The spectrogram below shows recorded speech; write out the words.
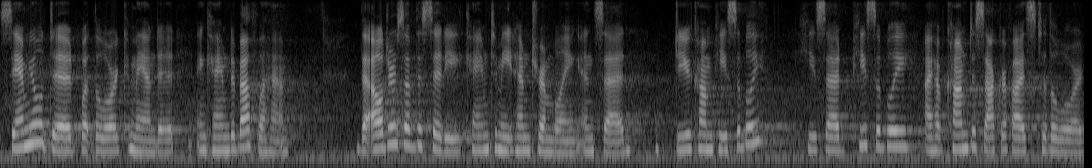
Samuel did what the Lord commanded and came to Bethlehem. The elders of the city came to meet him trembling and said, Do you come peaceably? He said, Peaceably, I have come to sacrifice to the Lord.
